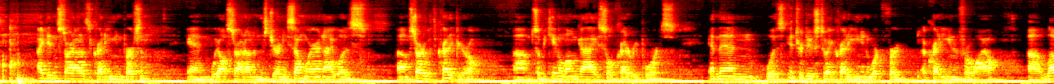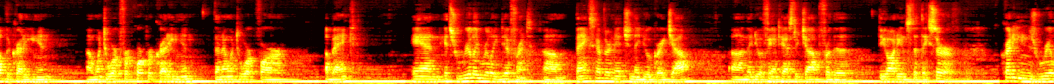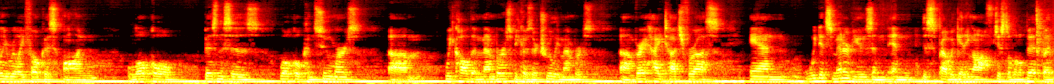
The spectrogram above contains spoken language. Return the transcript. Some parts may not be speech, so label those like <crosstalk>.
I didn't start out as a credit union person, and we all start out in this journey somewhere. And I was um, started with the credit bureau, um, so became a loan guy, sold credit reports, and then was introduced to a credit union, worked for a credit union for a while, uh, loved the credit union, I went to work for a corporate credit union, then I went to work for a bank. And it's really, really different. Um, banks have their niche and they do a great job. Um, they do a fantastic job for the, the audience that they serve. Credit unions really, really focus on local businesses, local consumers, um, we call them members because they're truly members. Um, very high touch for us. And we did some interviews, and, and this is probably getting off just a little bit, but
